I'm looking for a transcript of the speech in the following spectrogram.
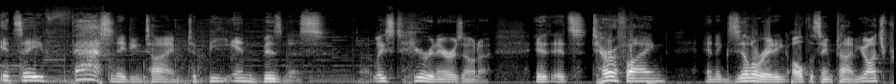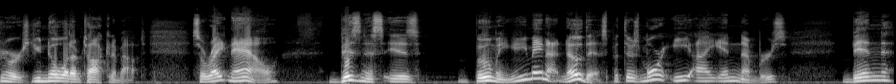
It's a fascinating time to be in business, at least here in Arizona. It, it's terrifying and exhilarating all at the same time. You entrepreneurs, you know what I'm talking about. So, right now, business is booming. You may not know this, but there's more EIN numbers been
